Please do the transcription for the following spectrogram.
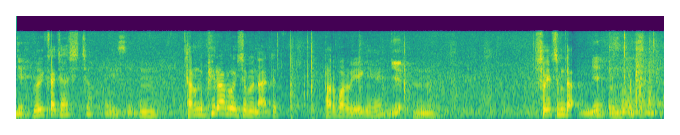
예. 여기까지 하시죠. 알겠습니다. 음. 다른 거 필요한 거 있으면 나한테 바로바로 얘기해. 예. 음. 수고했습니다. 예. 수고하셨습니다.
